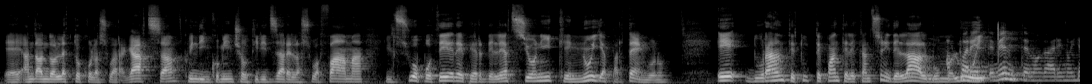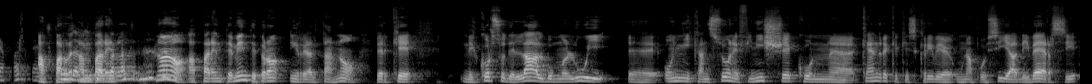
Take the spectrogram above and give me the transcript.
eh, andando a letto con la sua ragazza, quindi incomincia a utilizzare la sua fama, il suo potere per delle azioni che non gli appartengono. E durante tutte quante le canzoni dell'album apparentemente lui... magari non gli appartengono. Appar- appare- no, no, apparentemente però in realtà no, perché nel corso dell'album lui eh, ogni canzone finisce con eh, Kendrick che scrive una poesia, dei versi,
